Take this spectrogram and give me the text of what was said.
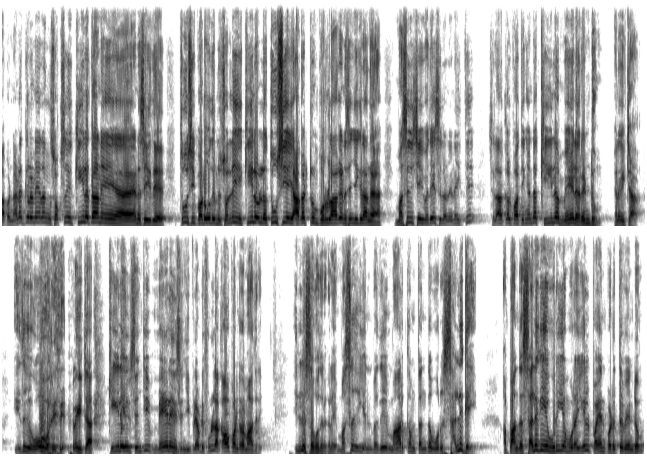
அப்போ நடக்கிற நேரம் சொக்ஸு கீழே தானே என்ன செய்யுது? தூசி படுவதுன்னு சொல்லி கீழே உள்ள தூசியை அகற்றும் பொருளாக என்ன செஞ்சுக்கிறாங்க? மசூதி செய்வதே சில நினைத்து சிலாக்கள் பார்த்தீங்கன்னா கீழே மேலே ரெண்டும். விளங்கிச்சா? இது ஓவர் இது. விளங்கிச்சா? கீழேயும் செஞ்சு மேலேயும் செஞ்சு. இப்படி அப்படி ஃபுல்லாக கவர் பண்ணுற மாதிரி. இல்லை சகோதரர்களே மசு என்பது மார்க்கம் தந்த ஒரு சலுகை. அப்போ அந்த சலுகையை உரிய முறையில் பயன்படுத்த வேண்டும்.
